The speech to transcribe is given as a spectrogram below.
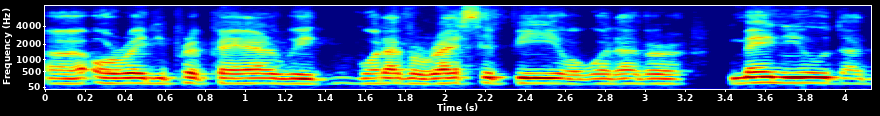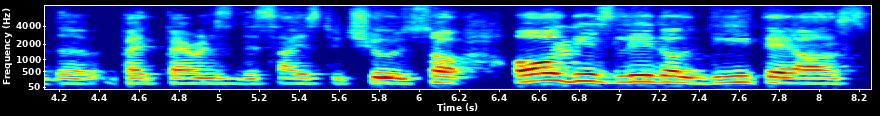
uh, already prepared with whatever recipe or whatever menu that the pet parents decides to choose. So all these little details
